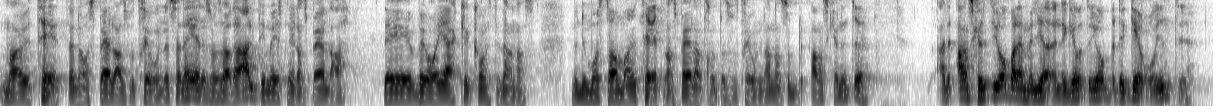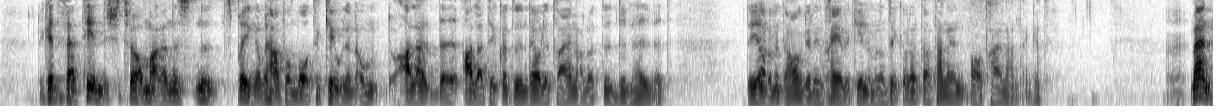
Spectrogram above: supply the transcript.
majoriteten av spelarnas förtroende. Sen är det som sa, det är alltid missnöjda spelare. Det vore jäkligt konstigt annars. Men du måste ha majoriteten av spelartruppens förtroende, annars, annars kan du inte annars kan du inte jobba i den miljön. Det går, inte att jobba, det går ju inte. Du kan inte säga till 22 man, nu, nu springer vi här från bort till kolen om alla, alla tycker att du är en dålig tränare eller att du är dum i huvudet. Det gör de inte Haglund, är en trevlig kille, men de tycker väl inte att han är en bra tränare helt enkelt. Men,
